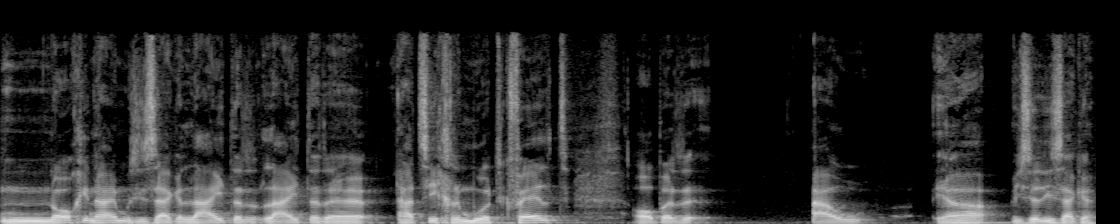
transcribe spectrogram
Im Nachhinein muss ich sagen, leider, leider äh, hat sicher Mut gefehlt, aber auch, ja, wie soll ich sagen,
